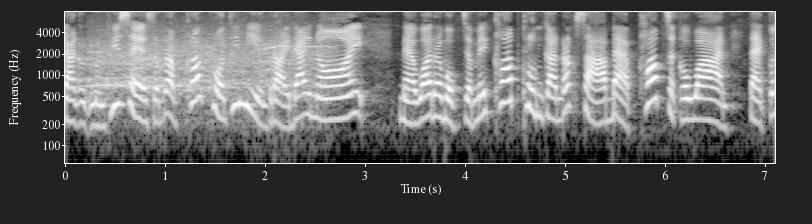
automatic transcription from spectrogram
การอุดหนุนพิเศษสำหรับครอบครัวที่มีรายได้น้อยแม้ว่าระบบจะไม่ครอบคลุมการรักษาแบบครอบจักรวาล แต่ก็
